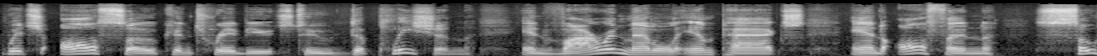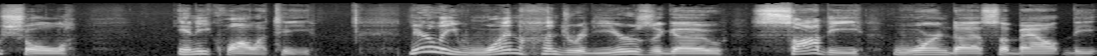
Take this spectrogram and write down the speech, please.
which also contributes to depletion, environmental impacts, and often social inequality. Nearly 100 years ago, Soddy warned us about the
